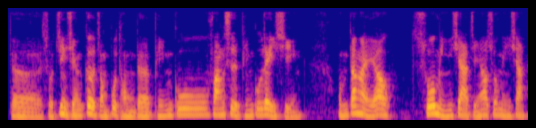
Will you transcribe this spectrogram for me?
的所进行各种不同的评估方式、评估类型，我们当然也要说明一下，简要说明一下，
